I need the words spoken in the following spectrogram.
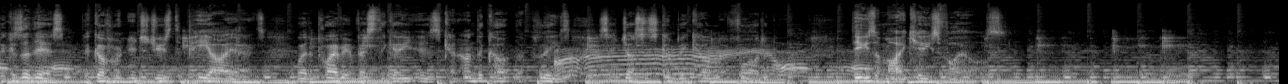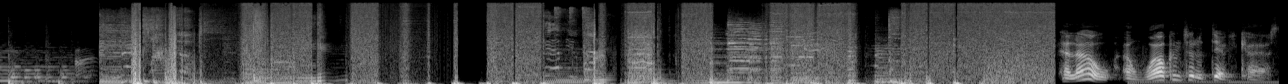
Because of this, the government introduced the PI Act, where the private investigators can undercut the police so justice can become affordable. These are my case files. Hello, and welcome to the Dickcast,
